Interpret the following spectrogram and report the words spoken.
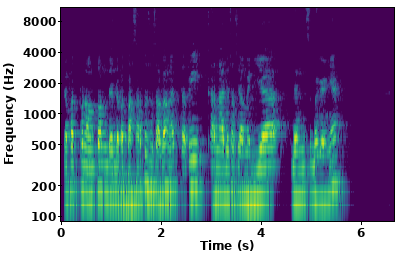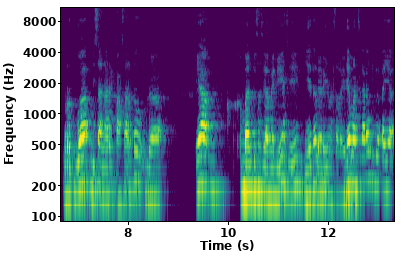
dapat penonton dan dapat pasar tuh susah banget. Tapi karena ada sosial media dan sebagainya menurut gua bisa narik pasar tuh udah ya kebantu sosial media sih Iya, tapi dari masalah itu. zaman sekarang juga kayak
